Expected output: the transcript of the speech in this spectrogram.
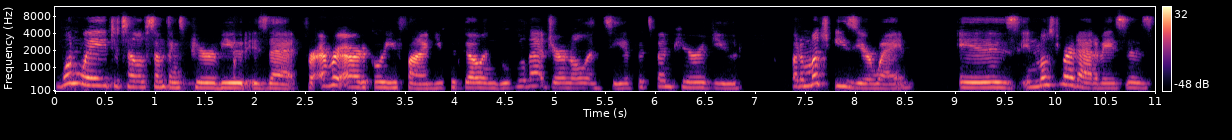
one way to tell if something's peer reviewed is that for every article you find, you could go and Google that journal and see if it's been peer reviewed. But a much easier way is in most of our databases,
